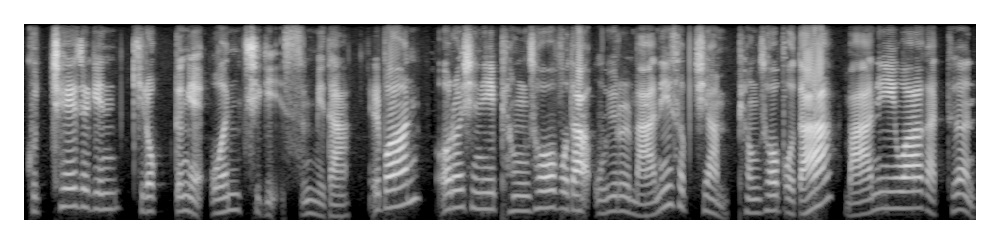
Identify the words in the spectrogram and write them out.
구체적인 기록 등의 원칙이 있습니다. 1번 어르신이 평소보다 우유를 많이 섭취함, 평소보다 많이와 같은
